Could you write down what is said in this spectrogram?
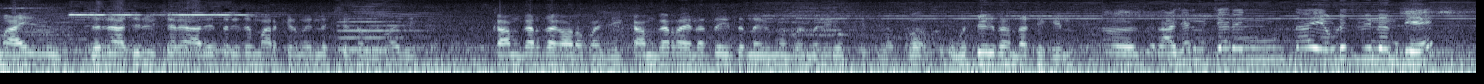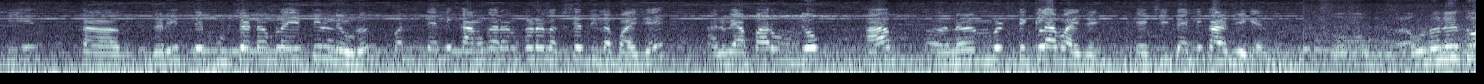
माय जरी राजेंद्र विचारे आले तर इथं मार्केटमध्ये लक्ष ठेवलं पाहिजे. कामगार जगावला पाहिजे. कामगार राहिला तर इथं नवी मुंबईमध्ये उद्योगधंदा टिकेल. राजन विचारेंना एवढीच विनंती आहे की का जरी ते पुढच्या टर्मला येतील निवडून पण त्यांनी कामगारांकडे लक्ष दिलं पाहिजे. आणि व्यापार उद्योग हा अ, नोव्हेंबर टिकला पाहिजे याची त्यांनी काळजी घ्यावी. उन्होंने तो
